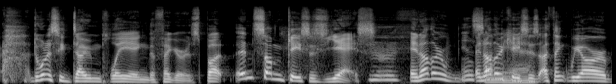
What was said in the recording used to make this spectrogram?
I don't want to say downplaying the figures, but in some cases, yes. In other in, Hmm. some, other yeah. cases, I think we are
